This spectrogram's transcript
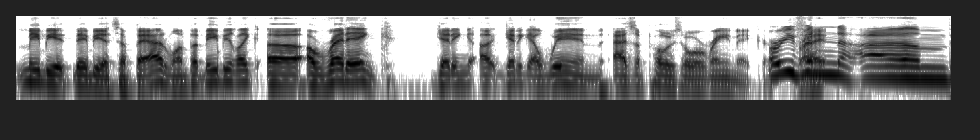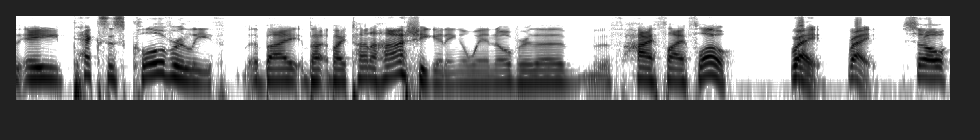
maybe it, maybe it's a bad one, but maybe like a, a red ink getting a, getting a win as opposed to a rainmaker, Or right? even um, a Texas Cloverleaf by, by, by Tanahashi getting a win over the High Fly Flow. Right, right. So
